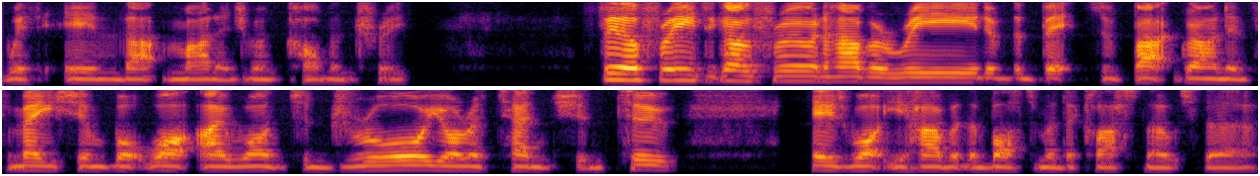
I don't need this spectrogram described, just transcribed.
within that management commentary. Feel free to go through and have a read of the bits of background information, but what I want to draw your attention to is what you have at the bottom of the class notes there.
